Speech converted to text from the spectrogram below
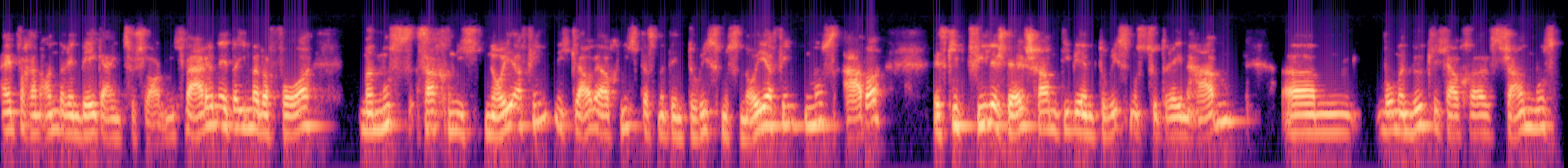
einfach einen anderen Weg einzuschlagen. Ich warne da immer davor, man muss Sachen nicht neu erfinden. Ich glaube auch nicht, dass man den Tourismus neu erfinden muss, aber es gibt viele Stellschrauben, die wir im Tourismus zu drehen haben, ähm, wo man wirklich auch äh, schauen muss,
